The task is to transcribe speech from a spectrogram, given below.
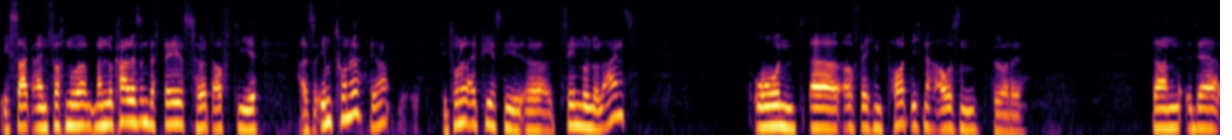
Ich sage einfach nur, mein lokales Interface hört auf die, also im Tunnel, ja, die Tunnel-IP ist die äh, 10001 und äh, auf welchen Port ich nach außen höre. Dann der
